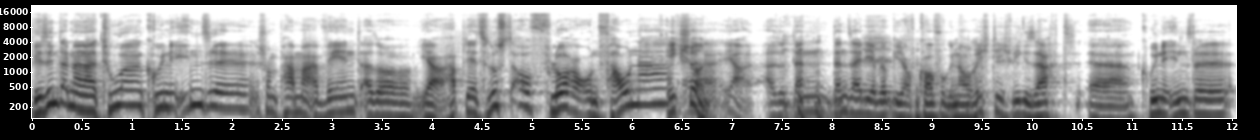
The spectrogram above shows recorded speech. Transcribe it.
Wir sind an der Natur, grüne Insel, schon ein paar Mal erwähnt. Also ja, habt ihr jetzt Lust auf Flora und Fauna? Ich schon. Äh, ja, also dann, dann seid ihr wirklich auf Korfu genau richtig. Wie gesagt, äh, grüne Insel.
